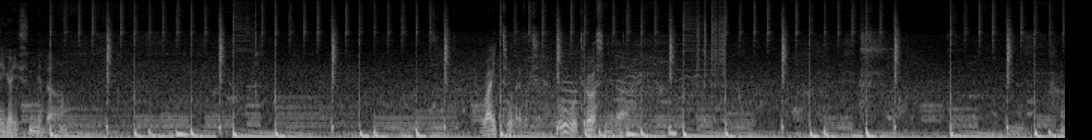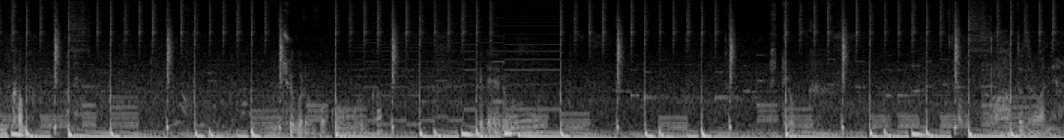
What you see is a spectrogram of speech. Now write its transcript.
라이가 있습니다. right to 들어갔습니다. 음, 한 컵. 우측으로 보고 한 컵. 그대로 스트로크. 와, 또 들어갔네요.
